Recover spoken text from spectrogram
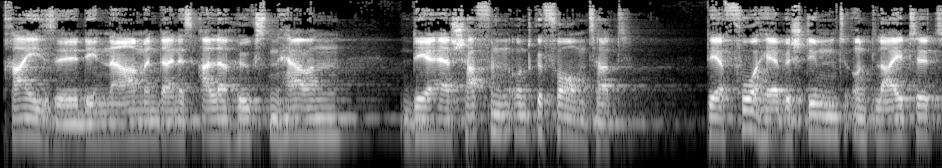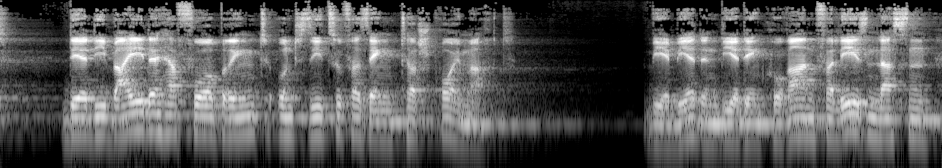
Preise den Namen deines allerhöchsten Herrn, der erschaffen und geformt hat, der vorher bestimmt und leitet, der die Weide hervorbringt und sie zu versenkter Spreu macht. Wir werden dir den Koran verlesen lassen,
